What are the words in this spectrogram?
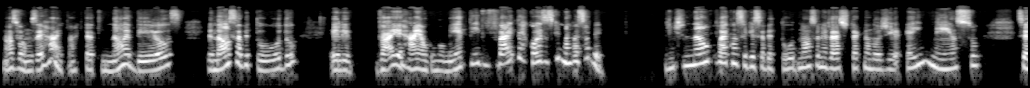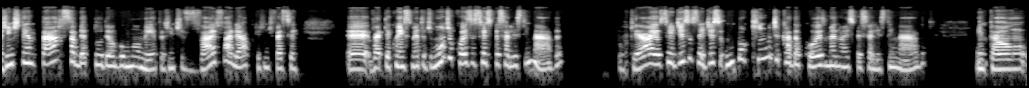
Nós vamos errar. Então, o arquiteto não é Deus, ele não sabe tudo, ele vai errar em algum momento e vai ter coisas que não vai saber. A gente não vai conseguir saber tudo. Nosso universo de tecnologia é imenso. Se a gente tentar saber tudo em algum momento, a gente vai falhar, porque a gente vai ser, é, vai ter conhecimento de um monte de coisa e ser especialista em nada. Porque, ah, eu sei disso, eu sei disso, um pouquinho de cada coisa, mas não é especialista em nada. Então,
